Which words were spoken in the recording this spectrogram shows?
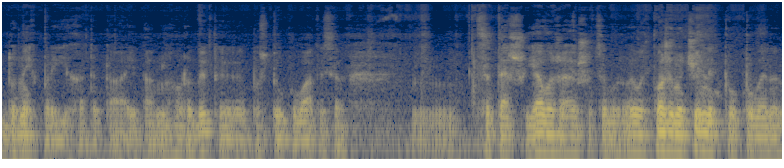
до них приїхати та і там нагородити, поспілкуватися. Це теж я вважаю, що це можливо. Кожен очільник повинен,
